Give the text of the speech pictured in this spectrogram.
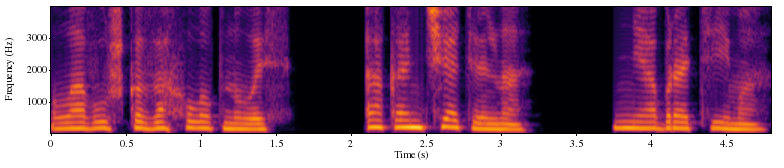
Ловушка захлопнулась. Окончательно. Необратимо.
